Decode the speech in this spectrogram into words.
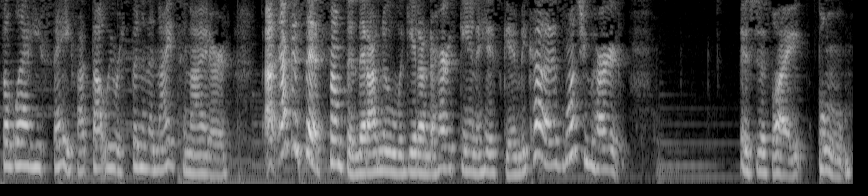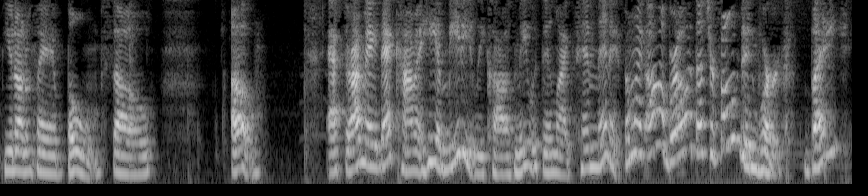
so glad he's safe. I thought we were spending the night tonight. Or I, I just said something that I knew would get under her skin and his skin. Because once you hurt, it's just like, boom. You know what I'm saying? Boom. So, oh. After I made that comment, he immediately calls me within like 10 minutes. I'm like, oh, bro, I thought your phone didn't work. Buddy,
